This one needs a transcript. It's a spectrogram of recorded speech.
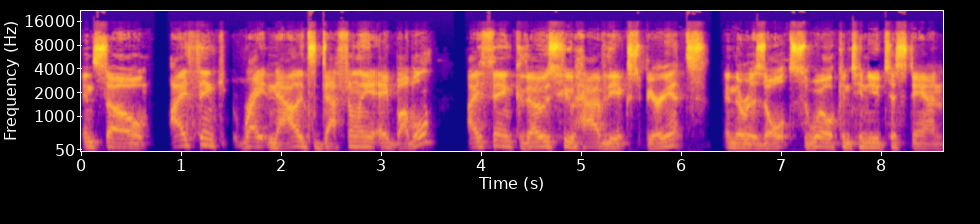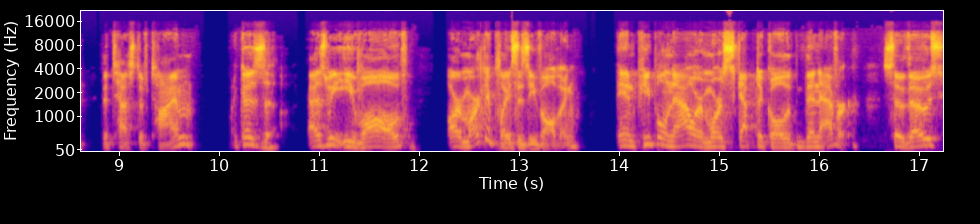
And so, I think right now it's definitely a bubble. I think those who have the experience and the results will continue to stand the test of time because as we evolve, our marketplace is evolving and people now are more skeptical than ever. So, those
